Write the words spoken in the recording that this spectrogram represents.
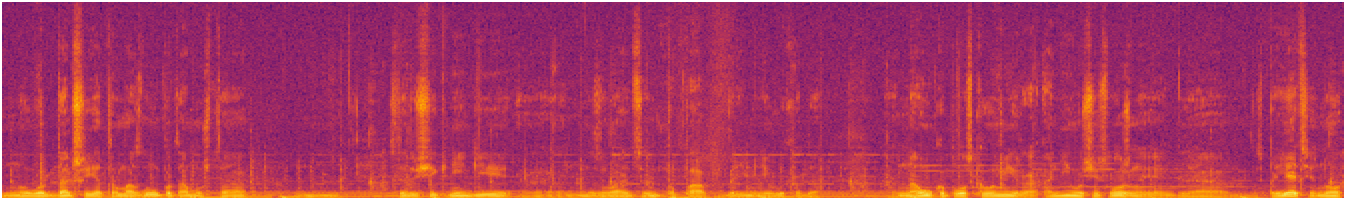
ну вот дальше я тормознул, потому что следующие книги э, называются ну, по, по времени выхода «Наука плоского мира». Они очень сложные для восприятия, но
